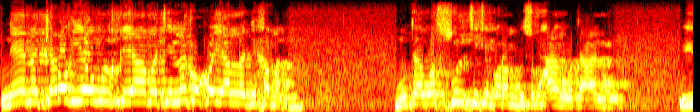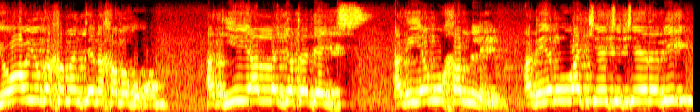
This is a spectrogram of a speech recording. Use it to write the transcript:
nee na keroog yowmul qiyaamati la ko ko yàlla di xamal. mu tawassul ci ci borom bi subhanahu wa taala. Yooyu nga xamante ne xamagu ko ak yi yàlla jot a denc ak yamu xamle ak yamu wàccee ci téere bi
